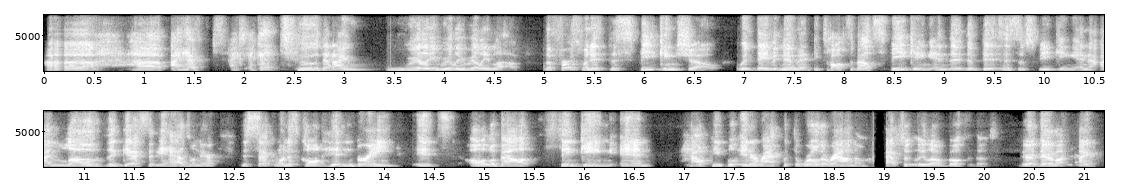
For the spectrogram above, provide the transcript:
Uh, uh I have I got two that I really, really, really love. The first one is the speaking show with David Newman. He talks about speaking and the, the business of speaking. And I love the guests that he has on there. The second one is called Hidden Brain. It's all about thinking and how people interact with the world around them. I absolutely love both of those. They're, they're like, I,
